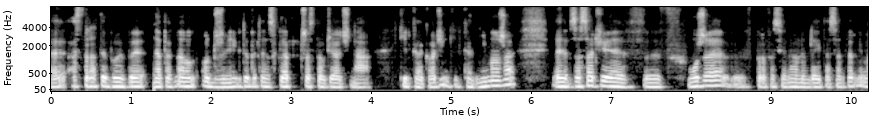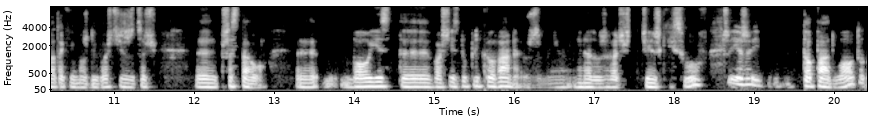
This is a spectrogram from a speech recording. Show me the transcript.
E, a straty byłyby na pewno olbrzymie, gdyby ten sklep przestał działać na kilka godzin, kilka dni może. E, w zasadzie w, w chmurze, w profesjonalnym data center nie ma takiej możliwości, że coś przestało bo jest właśnie zduplikowane, żeby nie, nadużywać ciężkich słów. Czy jeżeli to padło, to,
